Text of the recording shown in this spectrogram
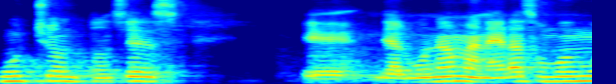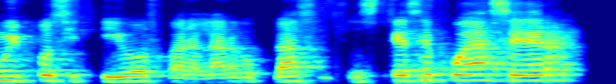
mucho, entonces, eh, de alguna manera somos muy positivos para largo plazo. Entonces, ¿qué se puede hacer?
